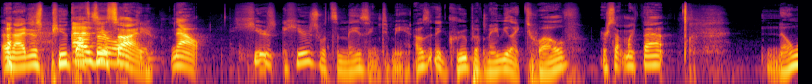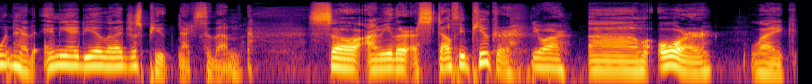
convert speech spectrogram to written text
and I just puke off to the side. walking. Now, here's here's what's amazing to me. I was in a group of maybe like 12 or something like that. No one had any idea that I just puked next to them. So I'm either a stealthy puker You are. Um, or like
